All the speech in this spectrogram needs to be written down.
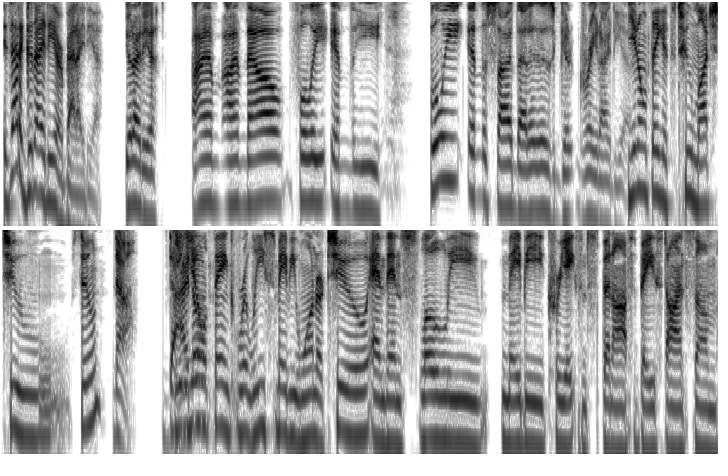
Is that a good idea or a bad idea? Good idea. I am I'm now fully in the fully in the side that it is a good, great idea. You don't think it's too much too soon? No. You, I you don't, don't- think release maybe one or two and then slowly maybe create some spin-offs based on some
